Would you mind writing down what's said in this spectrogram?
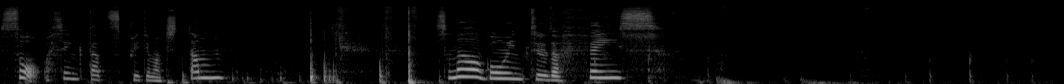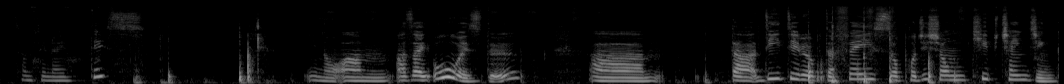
So I think that's pretty much done. So now going to the face. Something like this you know, um, as I always do, um, the detail of the face or position keep changing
